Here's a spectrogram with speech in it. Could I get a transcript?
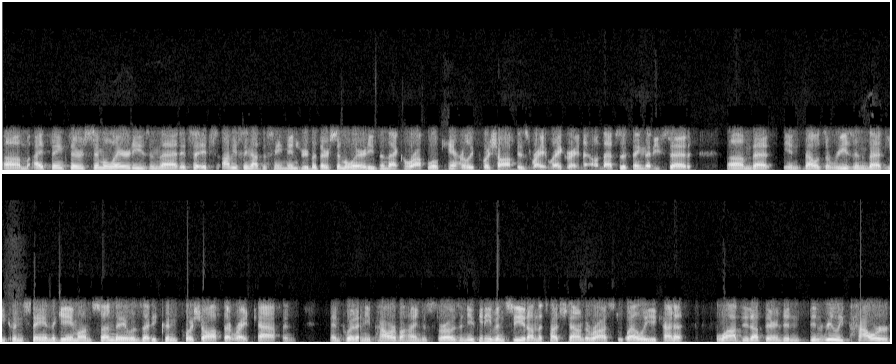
Um, I think there's similarities in that it's it's obviously not the same injury, but there's similarities in that Garoppolo can't really push off his right leg right now, and that's the thing that he said um, that in, that was the reason that he couldn't stay in the game on Sunday was that he couldn't push off that right calf and and put any power behind his throws, and you could even see it on the touchdown to Ross Dwelley. He kind of lobbed it up there and didn't didn't really power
